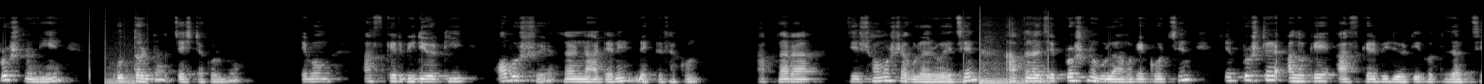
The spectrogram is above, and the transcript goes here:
প্রশ্ন নিয়ে উত্তর চেষ্টা করব। এবং আজকের ভিডিওটি অবশ্যই আপনারা না টেনে দেখতে থাকুন। আপনারা যে সমস্যাগুলো রয়েছেন, আপনারা যে প্রশ্নগুলো আমাকে করছেন সেই প্রশ্নের আলোকে আজকের ভিডিওটি হতে যাচ্ছে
